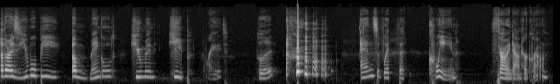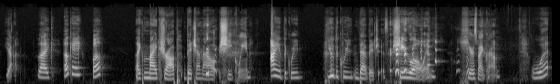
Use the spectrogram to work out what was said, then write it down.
Otherwise, you will be a mangled human heap. Right. What? Ends with the queen throwing down her crown. yeah. Like, okay, well, Like mic drop, bitch, I'm out. she queen. I ain't the queen. You the queen. That bitch is. She glowing. Here's my crown. What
